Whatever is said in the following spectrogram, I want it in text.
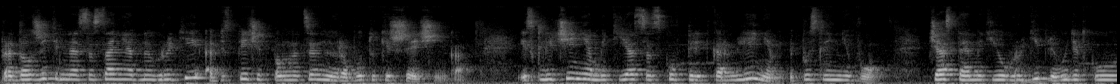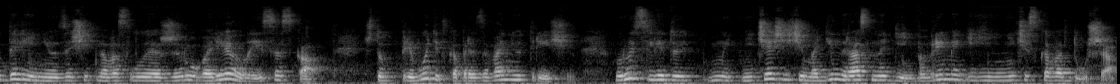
Продолжительное сосание одной груди обеспечит полноценную работу кишечника – Исключение мытья сосков перед кормлением и после него. Частое мытье груди приводит к удалению защитного слоя жиров ареолы и соска, что приводит к образованию трещин. Грудь следует мыть не чаще, чем один раз на день во время гигиенического душа.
